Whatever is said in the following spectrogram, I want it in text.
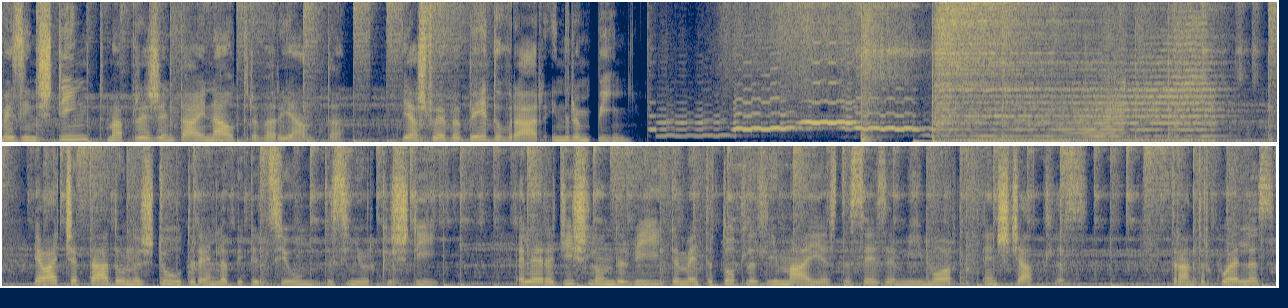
Mas instinto me apresentar em outra variante, e acho que bem dobrar em rampinho. Eu accettato un studio en l'abitazion de signor Casti. El era disch vi de meter tutte le limaie de sesa mi mort en sciatles. Tranter quelles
